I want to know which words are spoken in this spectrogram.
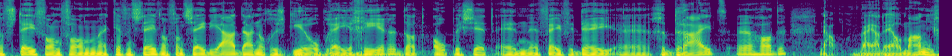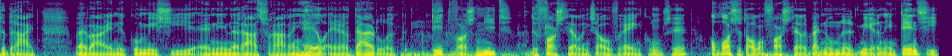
of Stefan van, eh, Kevin Stefan van CDA daar nog eens een keer op reageren. Dat OPZ en eh, VVD eh, gedraaid eh, hadden. Nou, wij hadden helemaal niet gedraaid. Wij waren in de commissie en in de raadsvergadering heel erg duidelijk. Dit was niet de vaststellingsovereenkomst. Hè. Al was het al een vaststelling, wij noemden het meer een intentie.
